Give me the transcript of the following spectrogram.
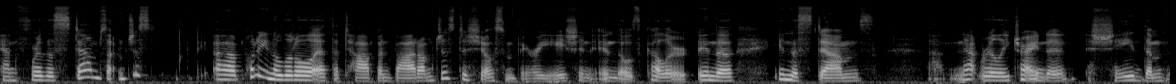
And for the stems, I'm just uh, putting a little at the top and bottom just to show some variation in those color in the in the stems. Uh, not really trying to shade them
